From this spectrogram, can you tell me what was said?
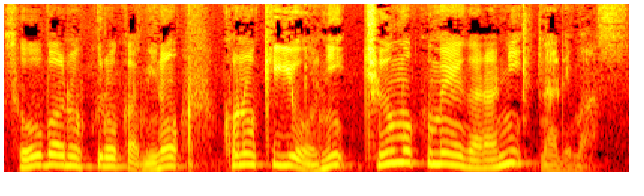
相場の福の神のこの企業に注目銘柄になります。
